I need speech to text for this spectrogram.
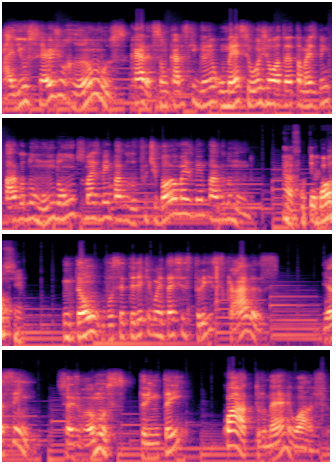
aí o Sérgio Ramos, cara, são caras que ganham. O Messi hoje é o atleta mais bem pago do mundo, ou um dos mais bem pagos do futebol, é o mais bem pago do mundo. Ah, futebol sim. Então, você teria que aguentar esses três caras. E assim, Sérgio Ramos, 34, né? Eu acho.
